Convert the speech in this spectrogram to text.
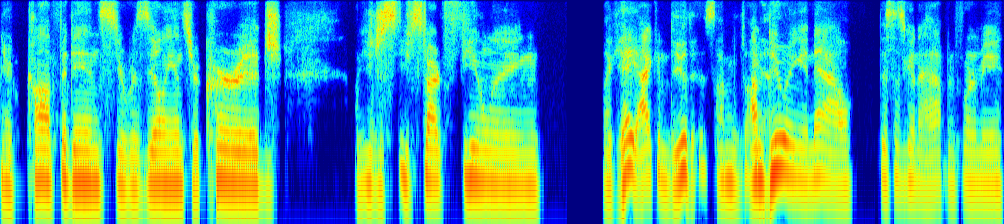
your confidence, your resilience, your courage. You just you start feeling like, hey, I can do this. I'm I'm Yeah. doing it now. This is gonna happen for me.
